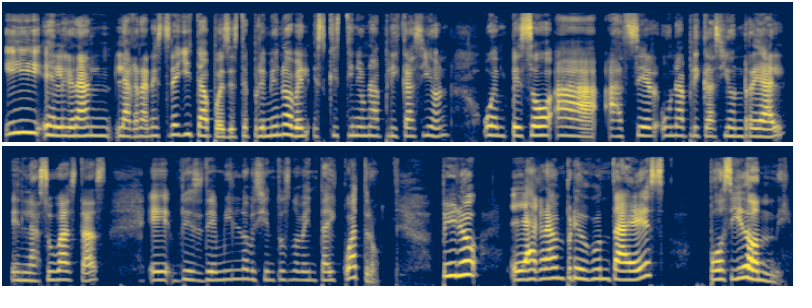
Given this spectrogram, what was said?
Y el gran, la gran estrellita pues de este premio Nobel es que tiene una aplicación o empezó a, hacer una aplicación real en las subastas eh, desde 1994. Pero la gran pregunta es, ¿pues y dónde?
